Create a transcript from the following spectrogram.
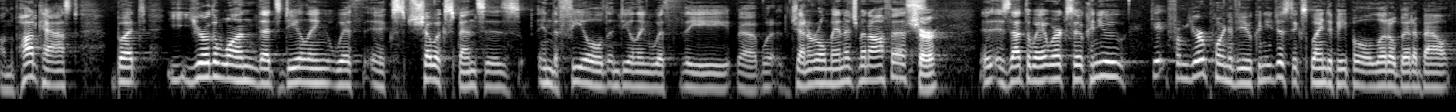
on the podcast. But you're the one that's dealing with ex- show expenses in the field and dealing with the uh, what, general management office. Sure. I- Is that the way it works? So, can you get from your point of view? Can you just explain to people a little bit about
